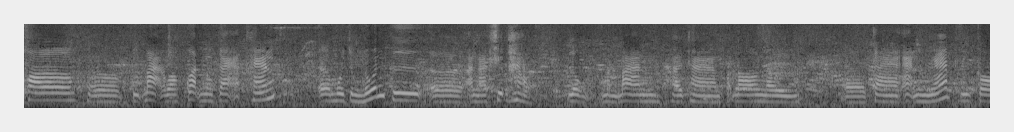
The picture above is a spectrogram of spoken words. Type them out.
ផលពិបាករបស់គាត់ក្នុងការអខាន មួយចំនួនគឺអាណាព្យាបាលលោកមិនបានហៅថាផ្ដល់នៅការអនុញ្ញាតឬក៏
